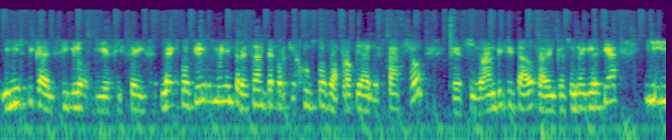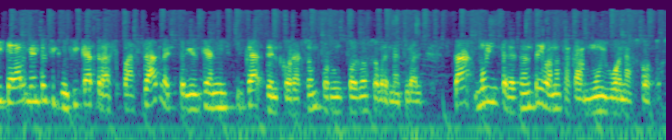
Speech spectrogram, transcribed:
y mística del siglo XVI. La exposición es muy interesante porque justo se apropia del espacio, que si lo han visitado saben que es una iglesia, y literalmente significa traspasar la experiencia mística del corazón por un fuego sobrenatural. Está muy interesante y van a sacar muy buenas fotos.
